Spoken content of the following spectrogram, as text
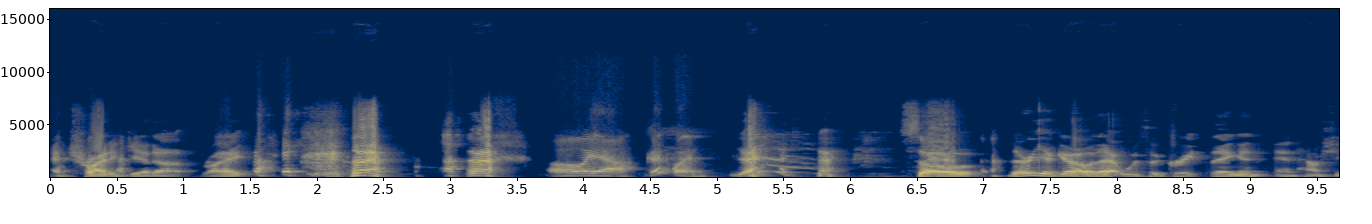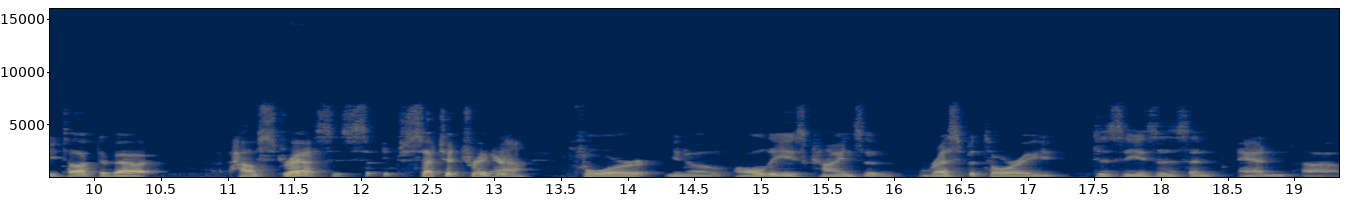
and try to get up. Right. oh yeah, good one. Yeah. so there you go. That was a great thing, and and how she talked about how stress is such a trigger Yeah. for you know all these kinds of respiratory diseases and and uh,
